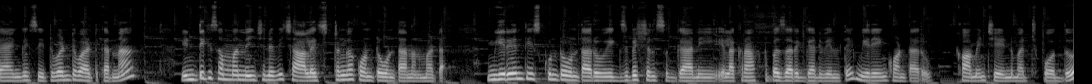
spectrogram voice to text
బ్యాంగిల్స్ ఇటువంటి వాటికన్నా ఇంటికి సంబంధించినవి చాలా ఇష్టంగా కొంటూ ఉంటానన్నమాట. మీరేం తీసుకుంటూ ఉంటారు? ఎగ్జిబిషన్స్కి కానీ ఇలా క్రాఫ్ట్ బజార్కి కానీ వెళ్తే మీరేం కొంటారు? కామెంట్ చేయండి మర్చిపోవద్దు.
